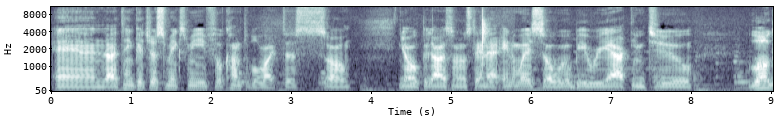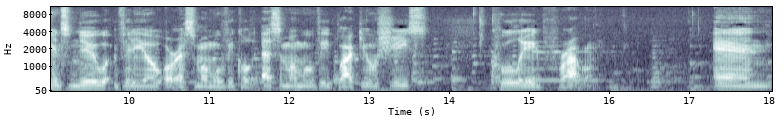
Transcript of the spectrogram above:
And I think it just makes me feel comfortable like this. So Yo, hope you guys understand that anyway, so we'll be reacting to Logan's new video or SML movie called SML Movie Black Yoshi's Kool-Aid Problem. And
